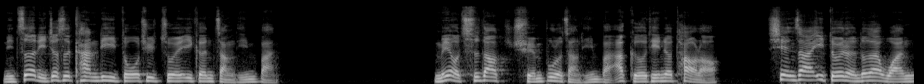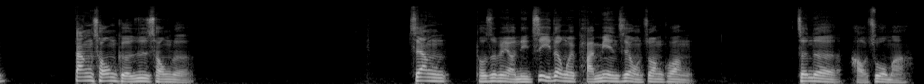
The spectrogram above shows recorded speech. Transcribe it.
你这里就是看利多去追一根涨停板。没有吃到全部的涨停板啊，隔天就套牢。现在一堆人都在玩当冲隔日冲的，这样投资朋友，你自己认为盘面这种状况真的好做吗？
